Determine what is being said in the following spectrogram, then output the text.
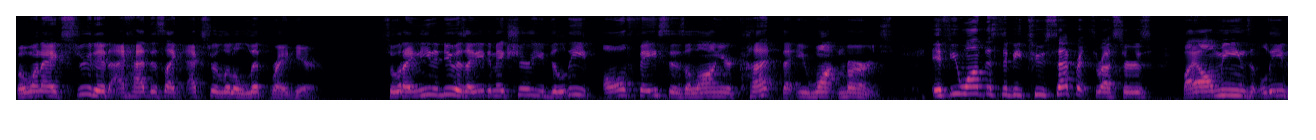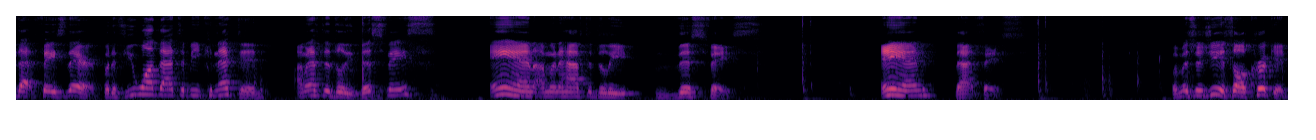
But when I extruded, I had this like extra little lip right here. So what I need to do is I need to make sure you delete all faces along your cut that you want merged. If you want this to be two separate thrusters, by all means, leave that face there. But if you want that to be connected, I'm to have to delete this face, and I'm to have to delete this face and that face. But Mr. G, it's all crooked.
